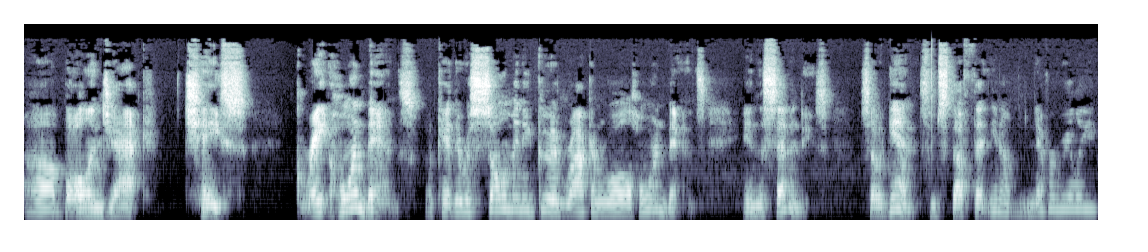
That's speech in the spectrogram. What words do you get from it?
Uh, Ballin' Jack, Chase, great horn bands. Okay, there were so many good rock and roll horn bands in the 70s. So again, some stuff that you know never really,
